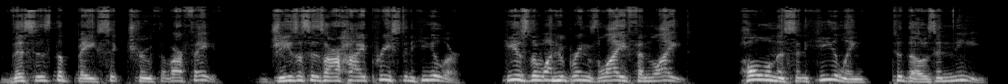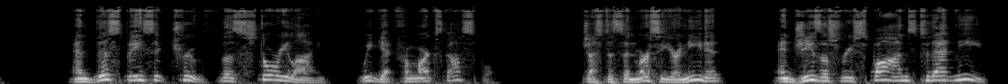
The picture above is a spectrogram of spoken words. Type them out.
this is the basic truth of our faith. Jesus is our high priest and healer. He is the one who brings life and light, wholeness and healing to those in need. And this basic truth, the storyline, we get from Mark's gospel. Justice and mercy are needed, and Jesus responds to that need.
